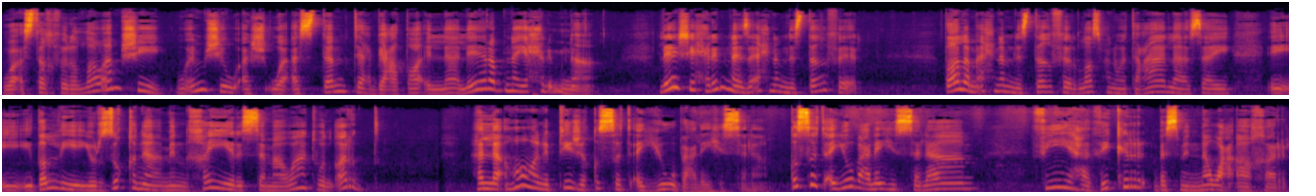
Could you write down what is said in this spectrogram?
وأستغفر الله وأمشي وأمشي وأش وأستمتع بعطاء الله. ليه ربنا يحرمنا؟ ليش يحرمنا إذا إحنا بنستغفر؟ طالما إحنا بنستغفر الله سبحانه وتعالى سيضل يرزقنا من خير السماوات والأرض. هلأ هون بتيجي قصة أيوب عليه السلام. قصة أيوب عليه السلام فيها ذكر بس من نوع آخر.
